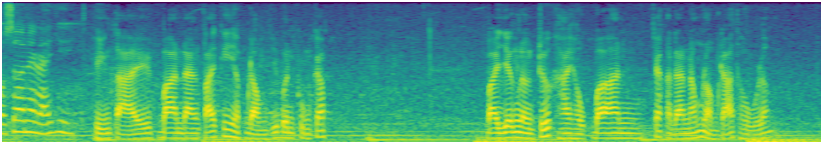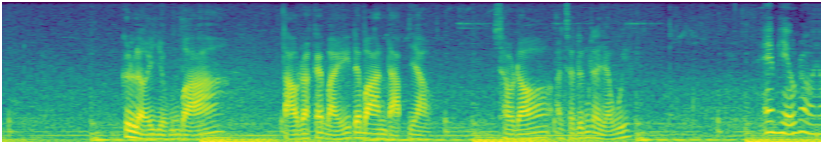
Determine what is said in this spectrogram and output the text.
Hồ sơ này là gì? Hiện tại ba anh đang tái ký hợp đồng với bên cung cấp. Bà dân lần trước hại hụt ba anh Chắc là đang nóng lòng trả thù lắm. Cứ lợi dụng bà Tạo ra cái bẫy để ba anh đạp vào. Sau đó anh sẽ đứng ra giải quyết. Em hiểu rồi.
